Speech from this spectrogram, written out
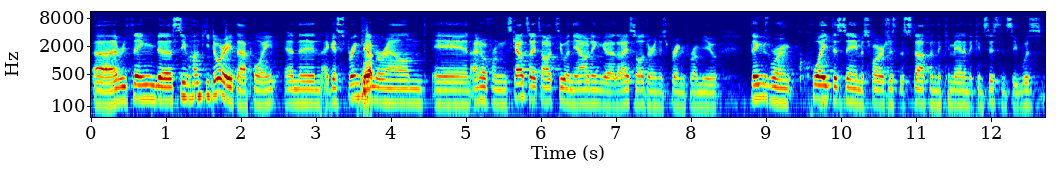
uh, everything uh, seemed hunky dory at that point. And then I guess spring yep. came around, and I know from the scouts I talked to and the outing uh, that I saw during the spring from you, things weren't quite the same as far as just the stuff and the command and the consistency. Was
